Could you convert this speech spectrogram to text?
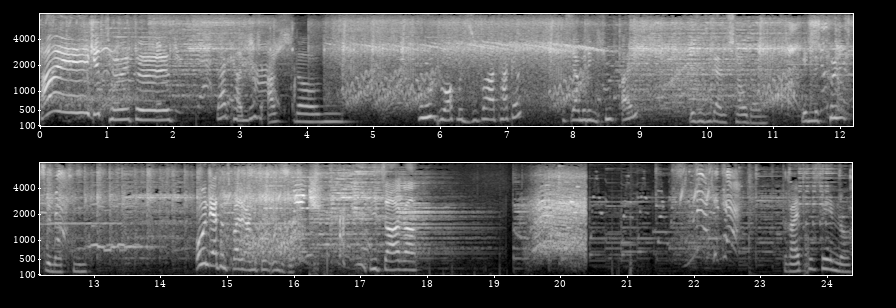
Hi, getötet. Da kann ich abstauben. Uh, Brock mit Superattacke. Ich mir den Cube ein. Wir sind wieder im Showdown. Gegen eine 15er Team. Und er hat uns beide rangezogen und so. Die Zara. Drei Trophäen noch.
